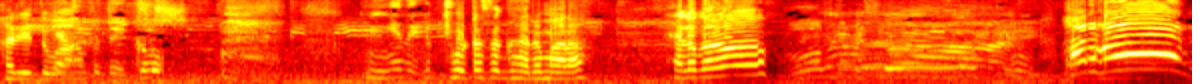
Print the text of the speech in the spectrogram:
Haridwar देख लो। ये देखो छोटा सा घर हमारा। हेलो करो हर हर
